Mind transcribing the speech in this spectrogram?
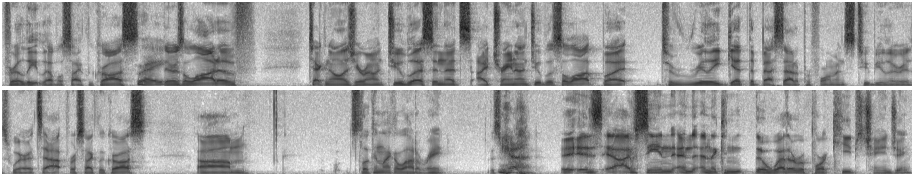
for elite level cyclocross. Right. There's a lot of technology around tubeless, and that's, I train on tubeless a lot, but to really get the best out of performance, tubular is where it's at for cyclocross. Um, it's looking like a lot of rain this yeah. weekend. It is. I've seen, and and the the weather report keeps changing,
